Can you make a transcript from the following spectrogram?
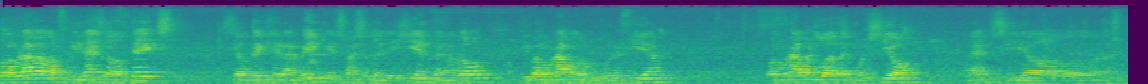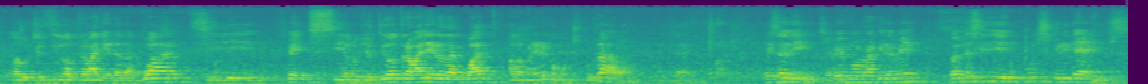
valorava la fluidesa del text, si el text era ric, és fàcil de llegir, entenedor, i valorava l'ortografia, valoraven l'adequació, eh? si l'objectiu del treball era adequat, si, si l'objectiu del treball era adequat a la manera com ho exposava. És a dir, sabem molt ràpidament, vam decidir uns criteris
